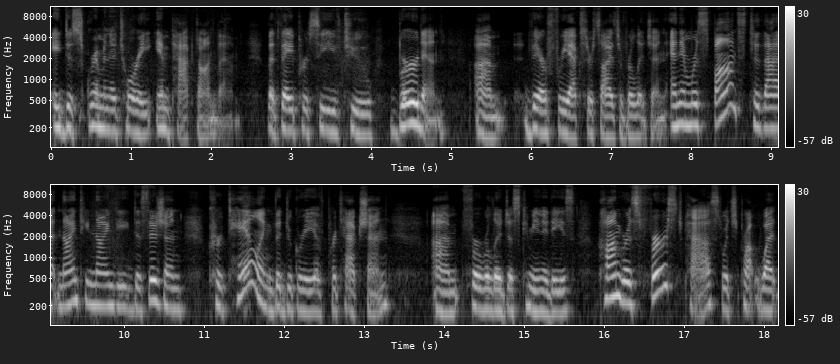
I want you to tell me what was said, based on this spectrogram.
a discriminatory impact on them, that they perceive to burden um, their free exercise of religion. And in response to that 1990 decision curtailing the degree of protection um, for religious communities, Congress first passed, which pro- what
